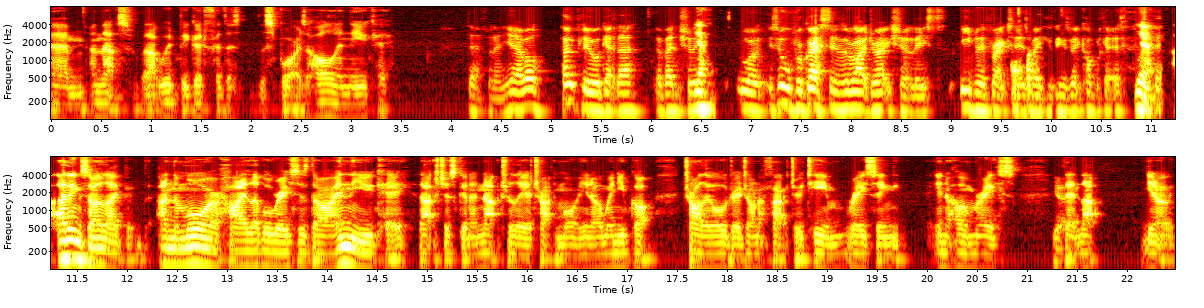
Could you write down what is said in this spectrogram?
um, and that's that would be good for the, the sport as a whole in the UK. Definitely, yeah. Well, hopefully we'll get there eventually. Yeah. It's all, it's all progressing in the right direction, at least, even if Brexit is making things a bit complicated. yeah, I think so. Like, and the more high level races there are in the UK, that's just going to naturally attract more. You know, when you've got Charlie Aldridge on a factory team racing in a home race, Yeah. then that you know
